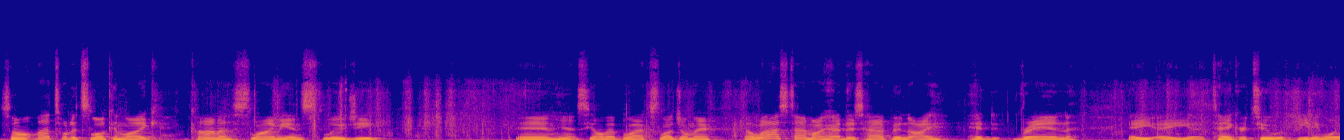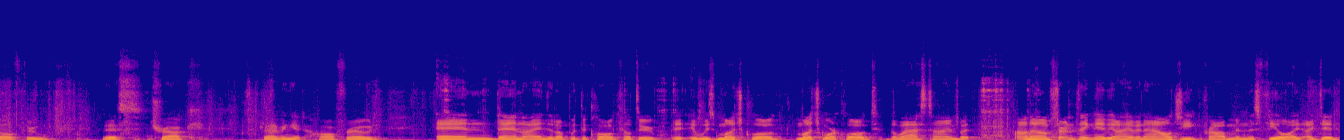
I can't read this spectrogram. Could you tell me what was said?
So that's what it's looking like. Kind of slimy and sludgy. And yeah, see all that black sludge on there? Now last time I had this happen, I had ran a, a, a tank or two of heating oil through this truck, driving it off-road. And then I ended up with the clogged filter. It, it, was much clogged, much more clogged the last time, but I don't know, I'm starting to think maybe I have an algae problem in this fuel. I, I did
